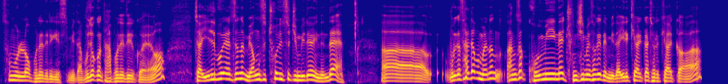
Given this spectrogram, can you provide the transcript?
선물로 보내드리겠습니다. 무조건 다 보내드릴 거예요. 자, 1부에서는 명수 초이스 준비되어 있는데, 아, 우리가 살다 보면은 항상 고민의 중심에 서게 됩니다. 이렇게 할까, 저렇게 할까.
